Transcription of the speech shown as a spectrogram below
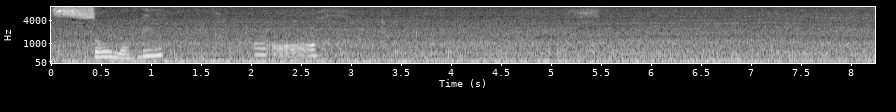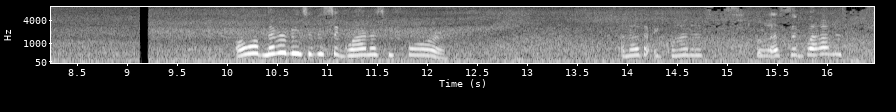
So lovely. Oh. I've never been to this iguanas before. Another iguanas. Las Iguanas.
